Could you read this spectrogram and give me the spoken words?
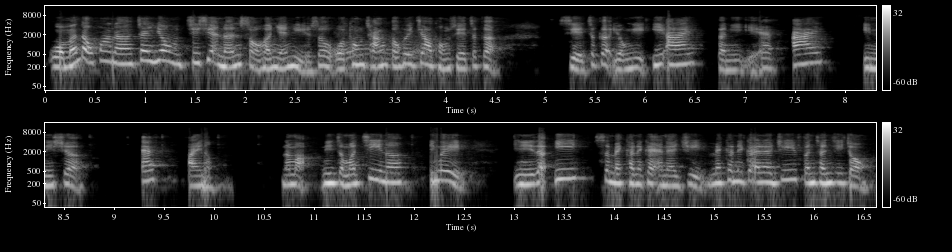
我们的话呢，在用机械能守恒原理的时候，我通常都会叫同学这个写这个容易，EI 等于 EF，I initial，F final。那么你怎么记呢？因为你的 E 是 mechanical energy，mechanical energy 分成几种？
